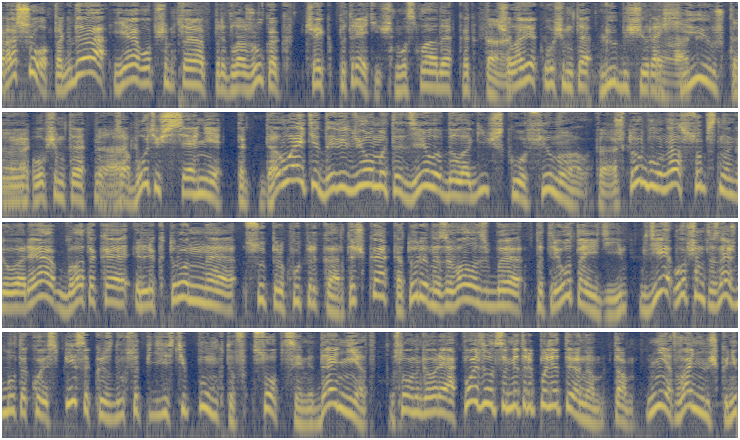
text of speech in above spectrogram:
Хорошо, тогда я, в общем-то, предложу как человек патриотичного склада, как так. человек, в общем-то, любящий Россиюшку и, в общем-то, так. заботящийся о ней. Так давайте доведем это дело до логического финала. Так. Чтобы у нас, собственно говоря, была такая электронная супер-пупер карточка, которая называлась бы Patriot ID, где, в общем-то, знаешь, был такой список из 250 пунктов с опциями. Да, нет. Условно говоря, пользоваться метрополитеном. Там, нет, вонючка, не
